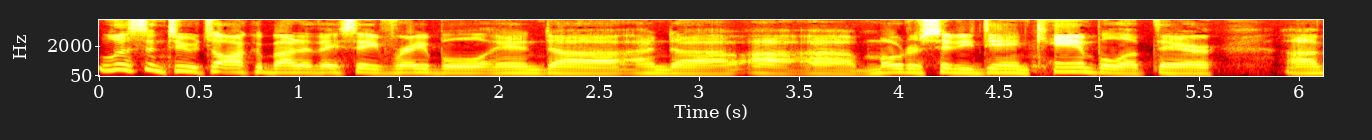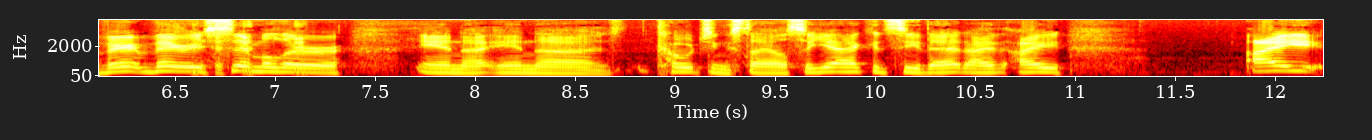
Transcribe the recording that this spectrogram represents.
listened to talk about it, they say Vrabel and uh, and uh, uh, uh, Motor City Dan Campbell up there, uh, very very similar in uh, in uh, coaching style. So yeah, I could see that. I I. I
